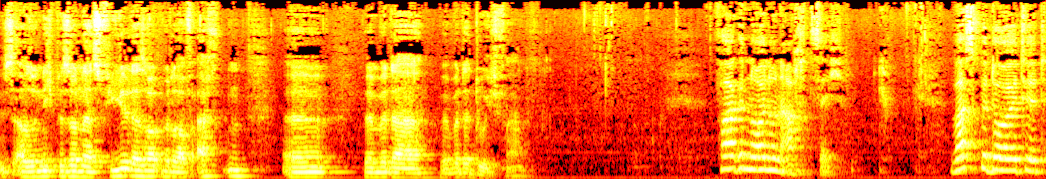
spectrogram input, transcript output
ist also nicht besonders viel, da sollten wir darauf achten, äh, wenn, wir da, wenn wir da durchfahren. Frage 89. Was bedeutet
